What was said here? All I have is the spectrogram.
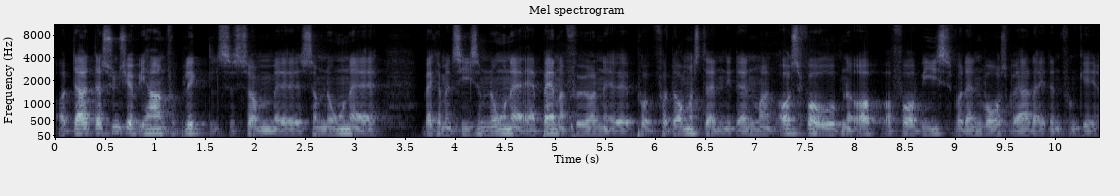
Og der, der synes jeg, at vi har en forpligtelse, som, øh, som nogle af hvad kan man sige, som nogle af bannerførende øh, på, for dommerstanden i Danmark, også for at åbne op og for at vise, hvordan vores hverdag den fungerer.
